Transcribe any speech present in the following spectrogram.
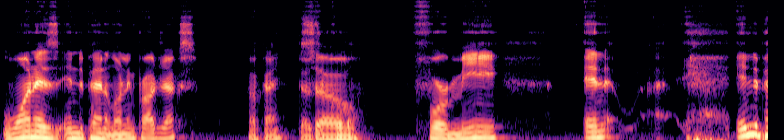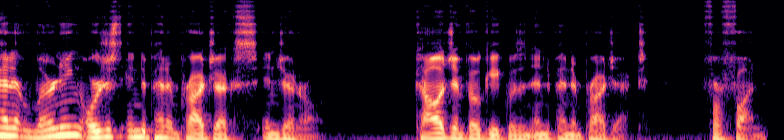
One is independent learning projects. Okay. Those so cool. for me, and independent learning or just independent projects in general. College Info Geek was an independent project for fun.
